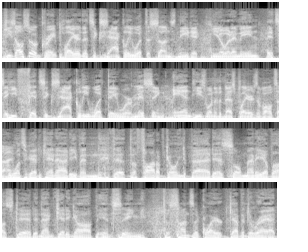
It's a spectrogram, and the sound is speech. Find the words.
He's also a great player. That's exactly what the Suns needed. You know what I mean? It's he fits exactly what they were missing, and he's one of the best players of all time. Once again, cannot even the the thought of going to bed, as so many of us did, and then getting up and seeing the Suns acquired Kevin Durant.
